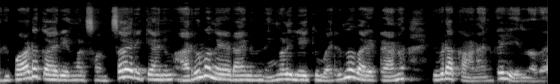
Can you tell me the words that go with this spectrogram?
ഒരുപാട് കാര്യങ്ങൾ സംസാരിക്കാനും അറിവ് നേടാനും നിങ്ങളിലേക്ക് വരുന്നതായിട്ടാണ് ഇവിടെ കാണാൻ കഴിയുന്നത്.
